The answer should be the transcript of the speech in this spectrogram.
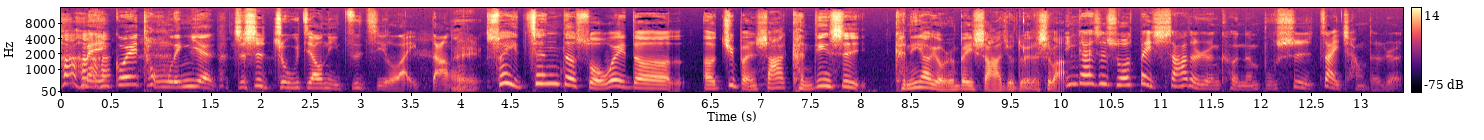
玫瑰铜铃眼，只是主角你自己来当。所以，真的所谓的呃剧本杀，肯定是。肯定要有人被杀就对了，是吧？应该是说被杀的人可能不是在场的人，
